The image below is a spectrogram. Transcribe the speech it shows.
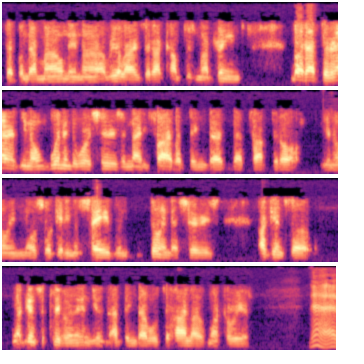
stepped on that mound and uh, I realized that I accomplished my dreams. But after that, you know, winning the World Series in '95, I think that that topped it all. You know, and also getting a save and during that series against the against the Cleveland Indians, I think that was the highlight of my career. Yeah,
